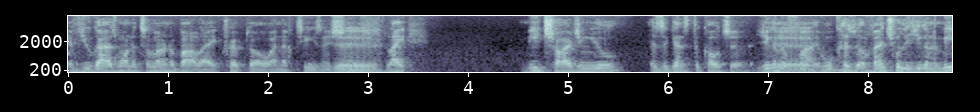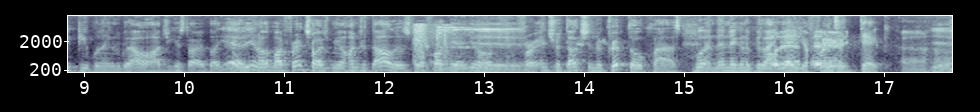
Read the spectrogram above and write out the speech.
if you guys wanted to learn about like crypto, NFTs and shit, Yeah. like me charging you is against the culture. You're gonna Yeah. find because eventually you're gonna meet people and they're gonna be like, oh, how'd you get started? But like, yeah, Yeah. you know, my friend charged me a hundred dollars for a fucking, you know, Yeah. for introduction to crypto class, Pl- and then they're gonna be like, yeah, your friend's a dick. Uh-huh. Yeah.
